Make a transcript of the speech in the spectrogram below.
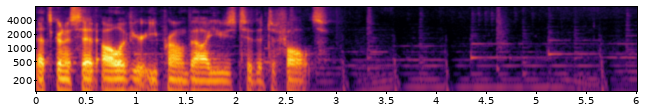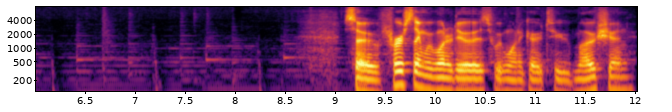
That's going to set all of your EEPROM values to the defaults. So first thing we want to do is we want to go to motion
